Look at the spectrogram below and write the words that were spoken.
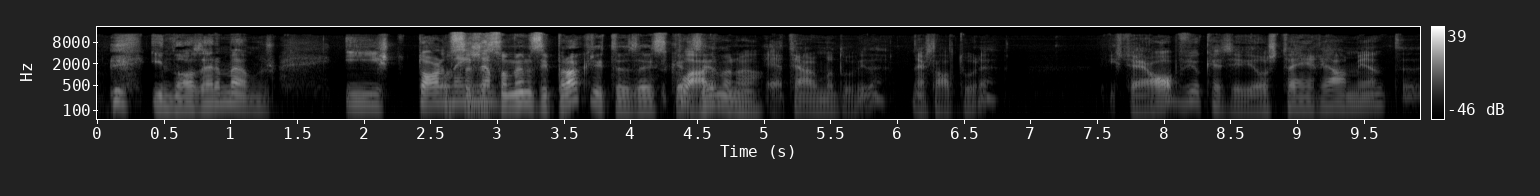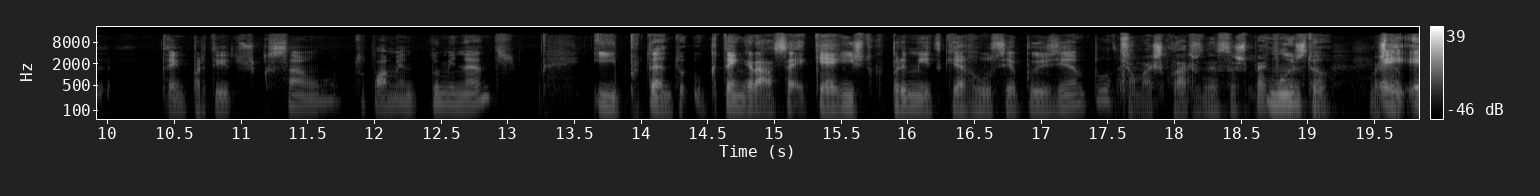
e nós armamos e isto torna Ou seja, ainda... são menos hipócritas, é isso que claro, quer dizer, Manuel? É, tem alguma dúvida nesta altura? Isto é óbvio, quer dizer, eles têm realmente têm partidos que são totalmente dominantes e, portanto, o que tem graça é que é isto que permite que a Rússia, por exemplo... São mais claros nesse aspecto. Muito. Mas, é, é,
